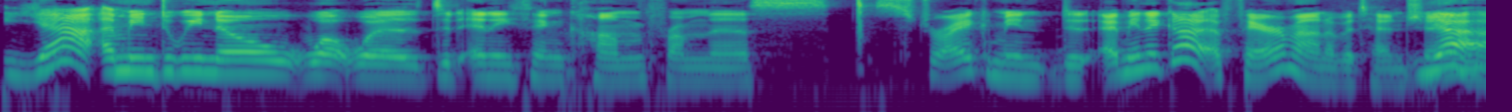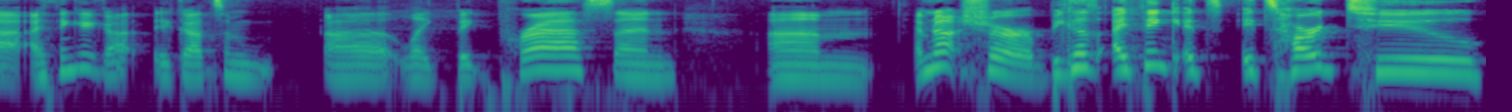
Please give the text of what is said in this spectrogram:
yeah, I mean, do we know what was? Did anything come from this strike? I mean, did I mean it got a fair amount of attention? Yeah, I think it got it got some uh like big press and um I'm not sure because I think it's it's hard to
